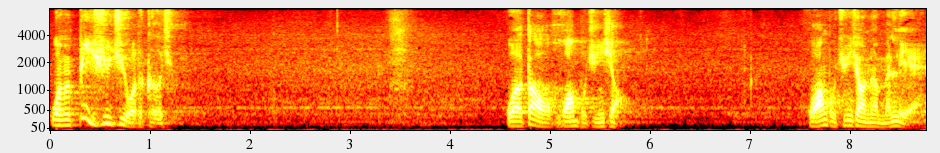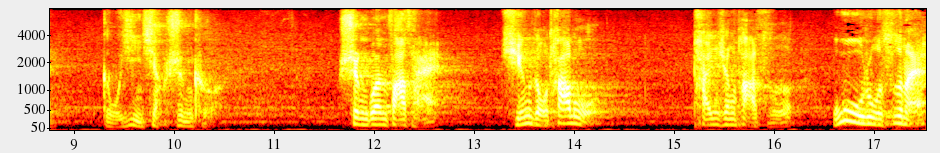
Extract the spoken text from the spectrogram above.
我们必须具有的格局。我到黄埔军校，黄埔军校那门脸给我印象深刻。升官发财，请走他路，贪生怕死，误入私门。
